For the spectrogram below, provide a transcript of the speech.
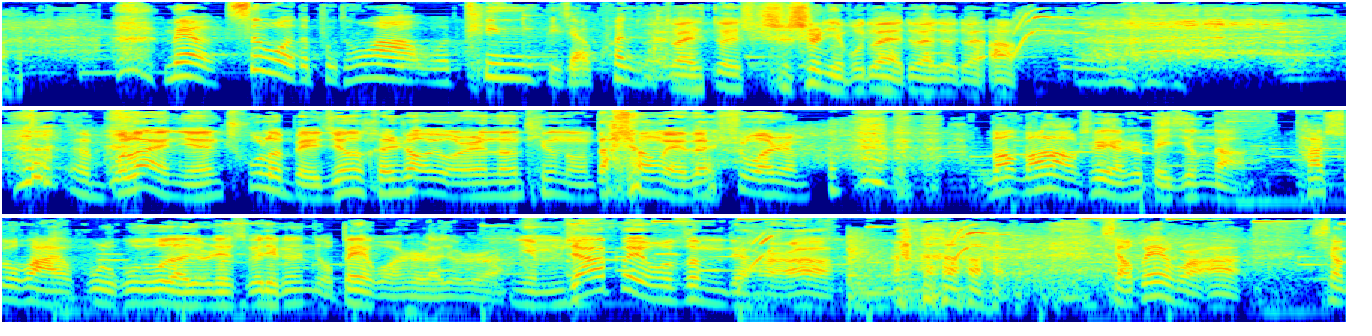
没有？是我的普通话我听比较困难。对对，是是你不对，对对对啊。呃不赖您，出了北京，很少有人能听懂大张伟在说什么。王王老师也是北京的，他说话糊里糊涂的，就是这嘴里跟有被窝似的，就是。你们家被窝这么点儿啊？小被窝啊，小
